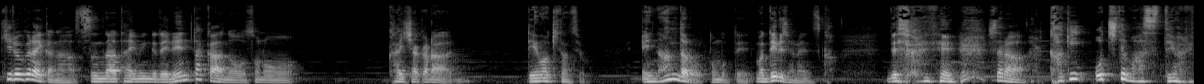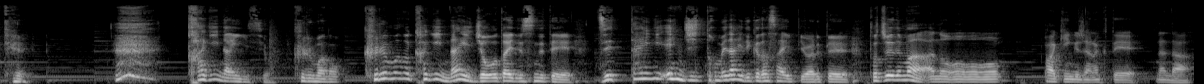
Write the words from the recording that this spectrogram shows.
キロぐらいかな進んだタイミングでレンタカーのその会社から電話来たんですよ。えなんだろうと思って、まあ、出るじゃないですか。でそれでそしたら「鍵落ちてます」って言われて鍵ないんですよ。車の。車の鍵ない状態で住んでて絶対にエンジン止めないでくださいって言われて途中でまああのーパーキングじゃなくてなんだ、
